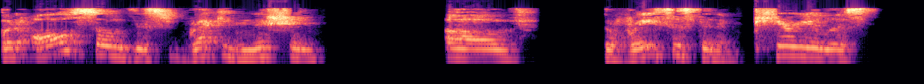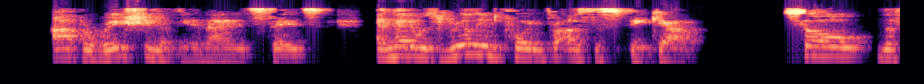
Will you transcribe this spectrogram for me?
but also this recognition of the racist and imperialist operation of the United States, and that it was really important for us to speak out. So the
